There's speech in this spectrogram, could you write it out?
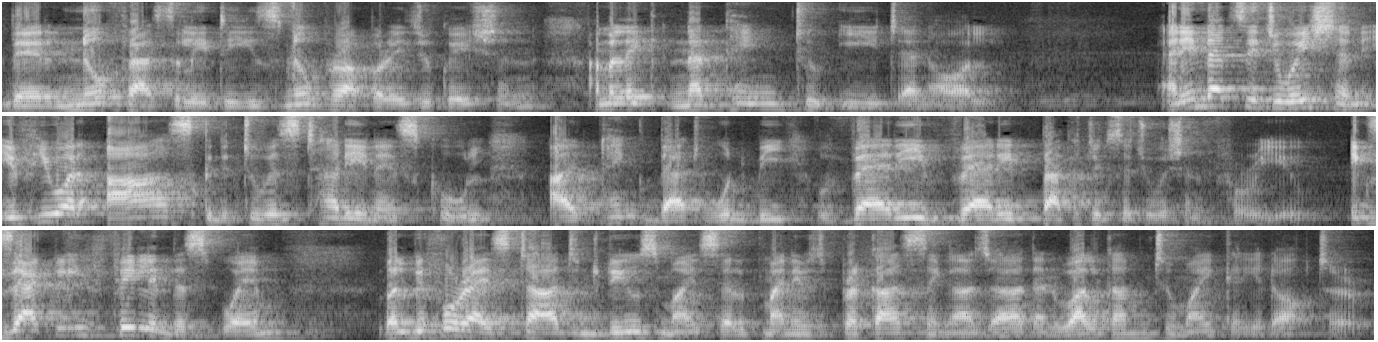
There are no facilities, no proper education. I mean, like nothing to eat and all. And in that situation, if you are asked to study in a school, I think that would be very, very pathetic situation for you. Exactly feel in this poem. Well, before I start, introduce myself. My name is Prakash Singh Ajad and welcome to my career doctor.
